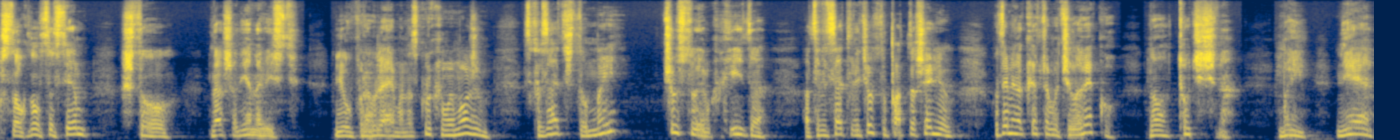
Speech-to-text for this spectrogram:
столкнуться с тем, что наша ненависть неуправляема? Насколько мы можем сказать, что мы чувствуем какие-то отрицательные чувства по отношению вот именно к этому человеку, но точечно мы не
